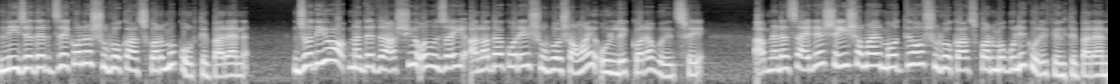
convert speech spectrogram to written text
নিজেদের যে কোনো শুভ কাজকর্ম করতে পারেন। যদিও আপনাদের রাশি অনুযায়ী আলাদা করে শুভ সময় উল্লেখ করা হয়েছে। আপনারা চাইলে সেই সময়ের মধ্যেও শুভ কাজকর্মগুলি করে ফেলতে পারেন।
